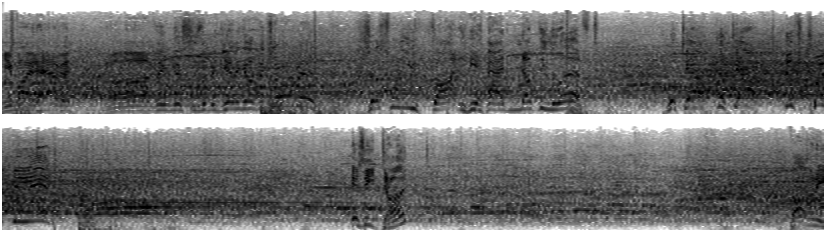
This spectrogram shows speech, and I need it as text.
He might have it. Uh, I think this is the beginning of the German. Just when you thought he had nothing left. Look out, look out. This could be it. Is he done? Oh, and he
